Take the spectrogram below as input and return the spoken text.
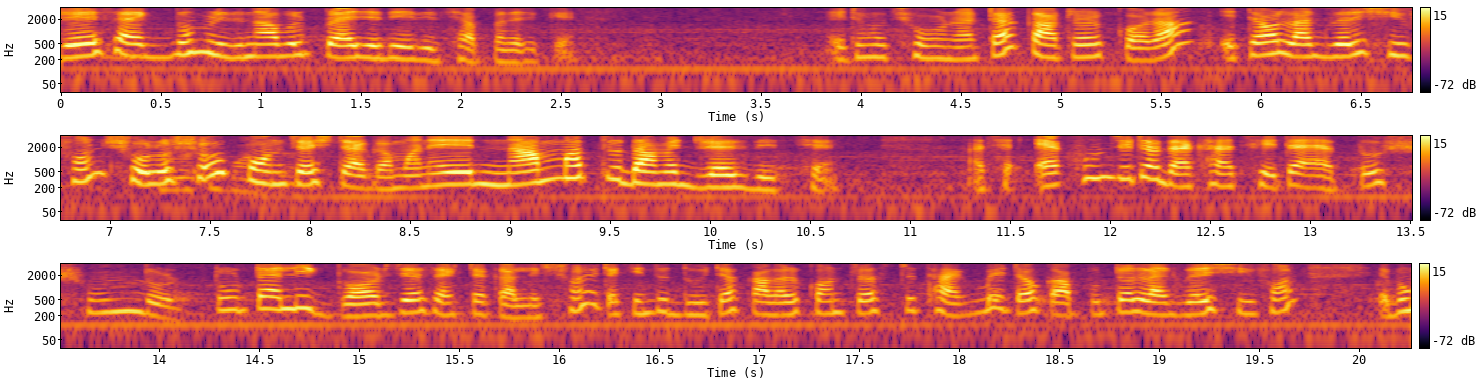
ড্রেস একদম রিজনেবল প্রাইজে দিয়ে দিচ্ছে আপনাদেরকে। এটা হচ্ছে ওড়নাটা কাটার করা। এটাও লাক্সারি শিফন ষোলোশো পঞ্চাশ টাকা। মানে নামমাত্র দামের ড্রেস দিচ্ছে। আচ্ছা এখন যেটা দেখা দেখাচ্ছে এটা এত সুন্দর টোটালি গর্জাস একটা কালেকশন এটা কিন্তু দুইটা কালার কন্ট্রাস্টে থাকবে। এটাও কাপড়টা লাক্সারি শিফন এবং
